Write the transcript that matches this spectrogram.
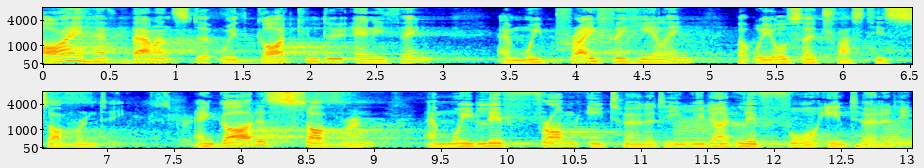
I have balanced it with God can do anything, and we pray for healing, but we also trust His sovereignty. And God is sovereign, and we live from eternity. We don't live for eternity.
